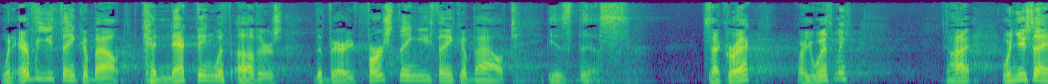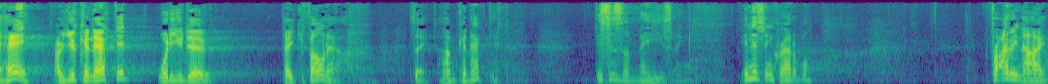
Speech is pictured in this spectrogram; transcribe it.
whenever you think about connecting with others, the very first thing you think about is this. Is that correct? Are you with me? All right. When you say, Hey, are you connected? What do you do? Take your phone out. Say, I'm connected. This is amazing. Isn't this incredible? Friday night,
